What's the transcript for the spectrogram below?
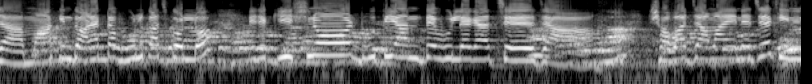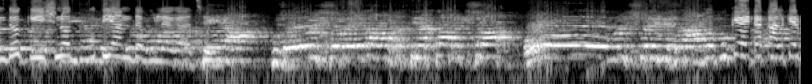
যা, মা কিন্তু আরেকটা ভুল কাজ করল। এই যে কৃষ্ণর ধুতি আনতে ভুলে গেছে, যা। সবার জামা এনেছে, কিন্তু কৃষ্ণ ধুতি আনতে ভুলে গেছে। গপুকে এটা কালকের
